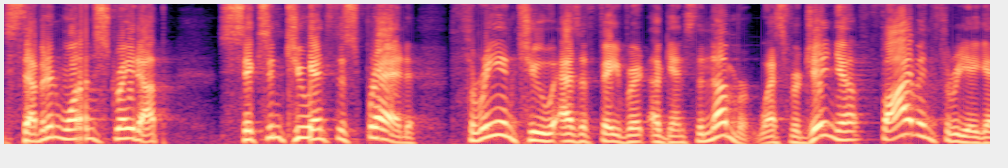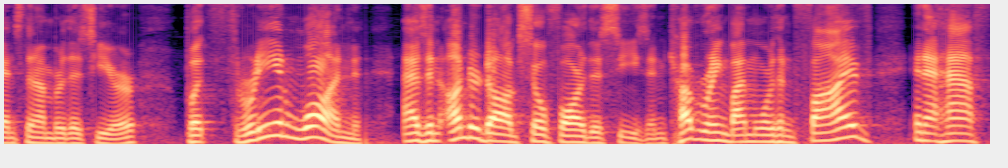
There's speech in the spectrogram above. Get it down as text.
7 and 1 straight up, 6 and 2 against the spread three and two as a favorite against the number. West Virginia, five and three against the number this year, but three and one as an underdog so far this season, covering by more than five and a half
